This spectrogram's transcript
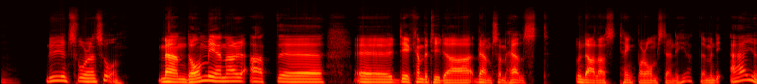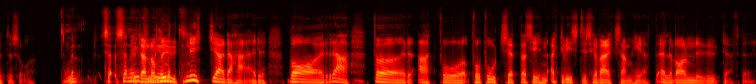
Mm. Det är ju inte svårare än så. Men de menar att eh, eh, det kan betyda vem som helst under alla tänkbara omständigheter. Men det är ju inte så. Men sen, Utan de problemet... utnyttjar det här bara för att få, få fortsätta sin aktivistiska verksamhet eller vad de nu är ute efter.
